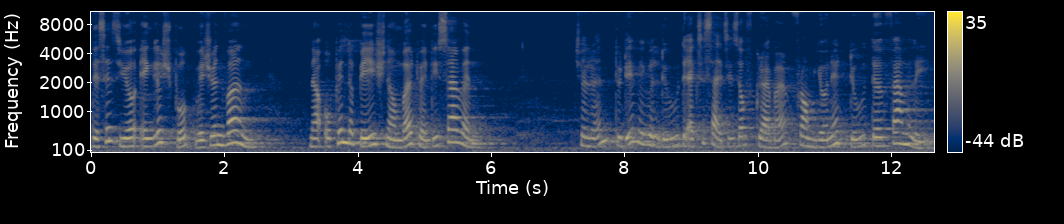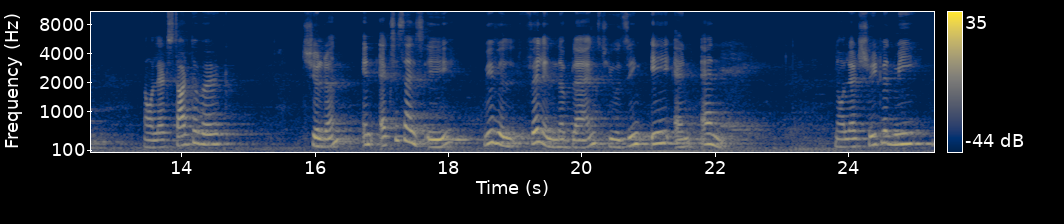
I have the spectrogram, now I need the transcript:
This is your English book Vision 1. Now open the page number 27. Children, today we will do the exercises of grammar from unit to the family. Now let's start the work. Children, in exercise A, we will fill in the blanks using A and N. Now let's read with me.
